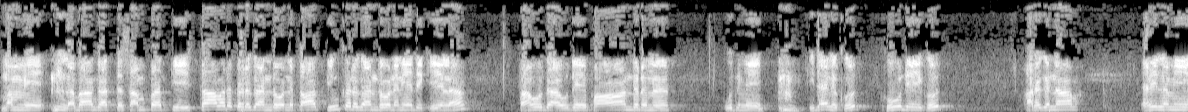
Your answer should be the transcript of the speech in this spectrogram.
මම මේ ලබාගත් සම්පත්තිය ස්ථාවර කරගන්න ඕනේ තාත් පින් කරගන්න ඕනේ නේද කියලා පහවදා උදේ පාන්දරම උද මේ ඉදලකුත් කෝඩේකුත් අරගෙන ඇවිල්ලා මේ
